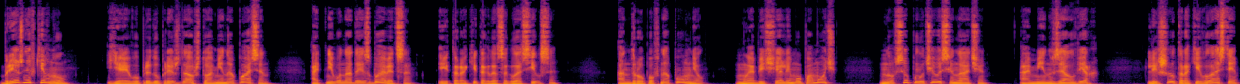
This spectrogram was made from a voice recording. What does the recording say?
Брежнев кивнул. «Я его предупреждал, что Амин опасен. От него надо избавиться». И Тараки тогда согласился. Андропов напомнил. «Мы обещали ему помочь, но все получилось иначе. Амин взял верх, лишил Тараки власти,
